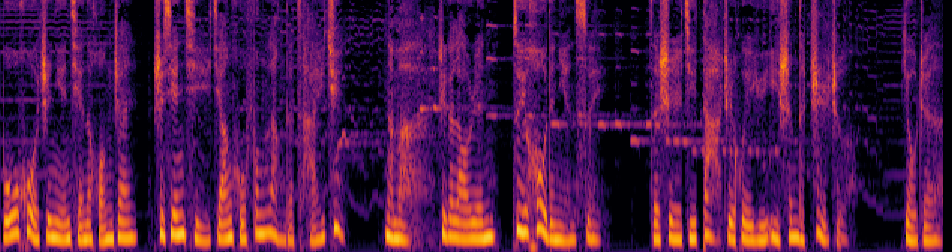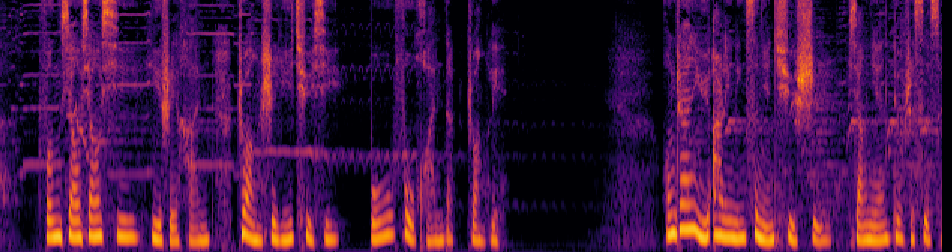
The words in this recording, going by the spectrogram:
不惑之年前的黄沾是掀起江湖风浪的才俊，那么这个老人最后的年岁，则是集大智慧于一身的智者，有着“风萧萧兮易水寒，壮士一去兮不复还”的壮烈。黄沾于二零零四年去世，享年六十四岁。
